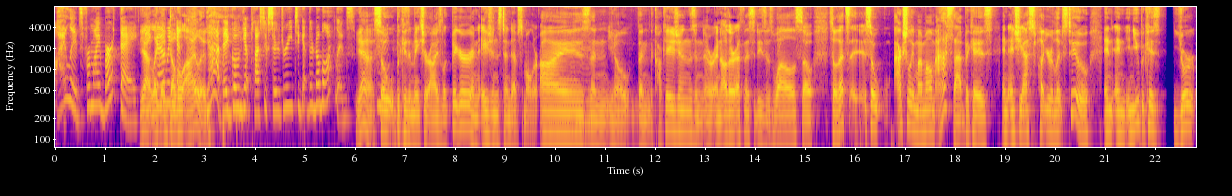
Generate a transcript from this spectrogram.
eyelids for my birthday. Yeah, They'd like a double get- eyelid. Yeah, they'd go and get plastic surgery to get their double eyelids. Yeah, so because it makes your eyes look bigger, and Asians tend to have smaller eyes mm-hmm. than you know than the Caucasians and or, and other ethnicities as well. So so that's so actually my mom asked that because and and she asked about your lips too, and and and you because you're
